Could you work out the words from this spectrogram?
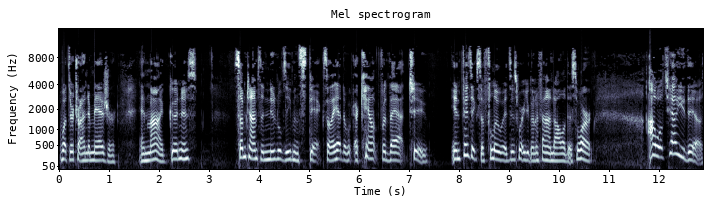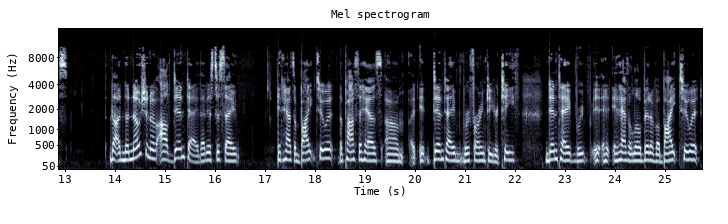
what they're trying to measure. And my goodness, sometimes the noodles even stick. So they had to account for that too. In physics of fluids is where you're going to find all of this work. I will tell you this. The, the notion of al dente, that is to say, it has a bite to it. The pasta has um, it, dente, referring to your teeth. Dente, it, it has a little bit of a bite to it.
